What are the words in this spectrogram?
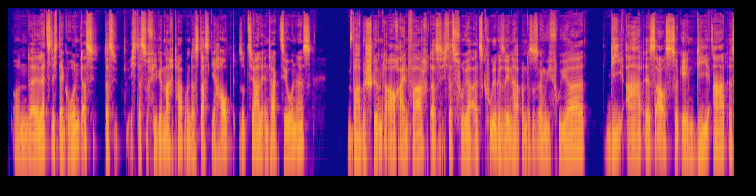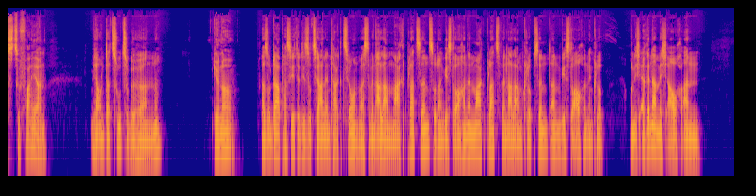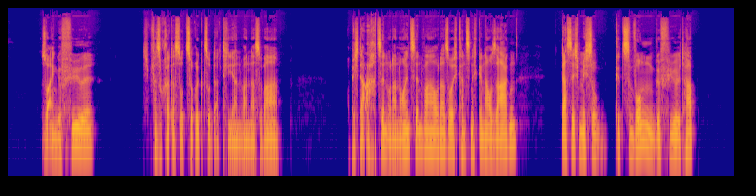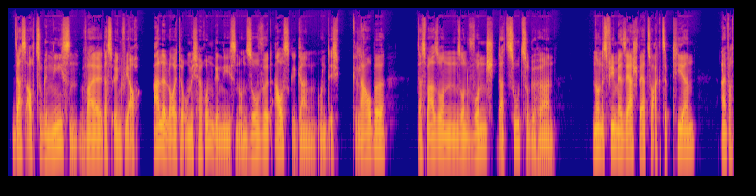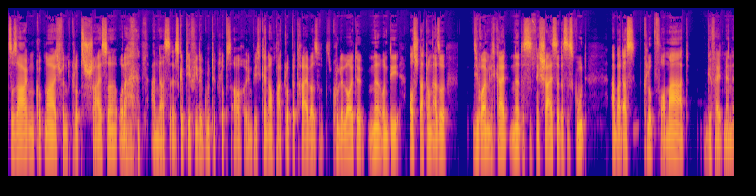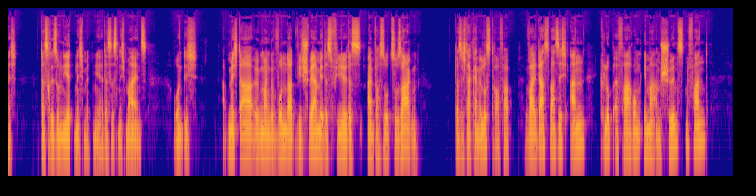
Und äh, letztlich der Grund, dass, dass ich das so viel gemacht habe und dass das die hauptsoziale Interaktion ist, war bestimmt auch einfach, dass ich das früher als cool gesehen habe und dass es irgendwie früher die Art ist, auszugehen, die Art ist zu feiern. Ja, und dazu zu gehören, ne? Genau. Also da passiert ja die soziale Interaktion. Weißt du, wenn alle am Marktplatz sind, so dann gehst du auch an den Marktplatz. Wenn alle am Club sind, dann gehst du auch in den Club. Und ich erinnere mich auch an so ein Gefühl, ich versuche gerade das so zurückzudatieren, wann das war. Ob ich da 18 oder 19 war oder so, ich kann es nicht genau sagen, dass ich mich so gezwungen gefühlt habe, das auch zu genießen, weil das irgendwie auch alle Leute um mich herum genießen und so wird ausgegangen. Und ich glaube, das war so ein, so ein Wunsch, dazu zu gehören. Ne, und es fiel mir sehr schwer zu akzeptieren, einfach zu sagen, guck mal, ich finde Clubs scheiße oder anders. Es gibt hier viele gute Clubs auch irgendwie. Ich kenne auch ein paar Clubbetreiber, so coole Leute, ne? Und die Ausstattung, also die Räumlichkeit, ne, das ist nicht scheiße, das ist gut, aber das Clubformat gefällt mir nicht. Das resoniert nicht mit mir, das ist nicht meins. Und ich habe mich da irgendwann gewundert, wie schwer mir das fiel, das einfach so zu sagen, dass ich da keine Lust drauf habe. Weil das, was ich an Club-Erfahrung immer am schönsten fand,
